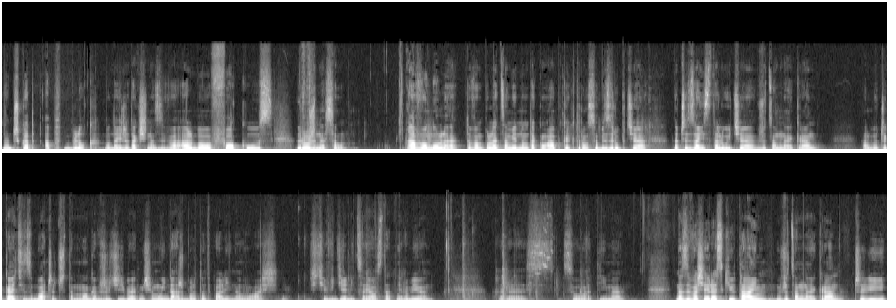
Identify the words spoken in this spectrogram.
Na przykład AppBlock, bodajże tak się nazywa, albo Focus, różne są. A w ogóle to Wam polecam jedną taką apkę, którą sobie zróbcie, znaczy zainstalujcie, wrzucam na ekran, albo czekajcie, zobaczę, czy tam mogę wrzucić, bo jak mi się mój dashboard odpali, no właśnie, jeśli widzieli, co ja ostatnio robiłem. Rescue Team. Nazywa się Rescue Time, wrzucam na ekran, czyli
